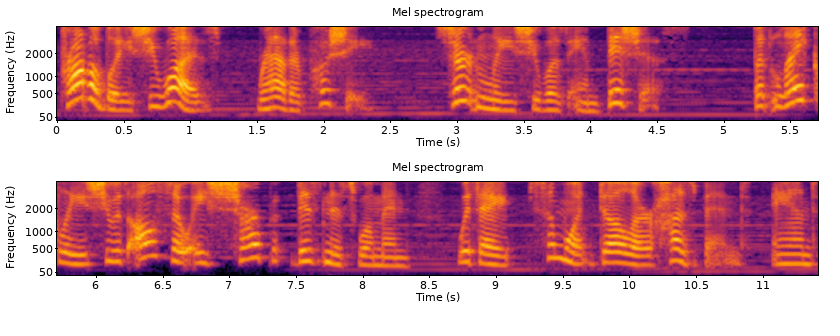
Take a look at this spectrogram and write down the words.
Probably she was rather pushy. Certainly she was ambitious. But likely she was also a sharp businesswoman with a somewhat duller husband, and,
